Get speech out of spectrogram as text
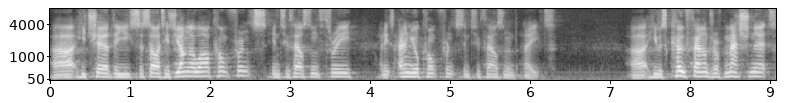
Uh, he chaired the Society's Young OR Conference in 2003 and its annual conference in 2008. Uh, he was co-founder of MASHNet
